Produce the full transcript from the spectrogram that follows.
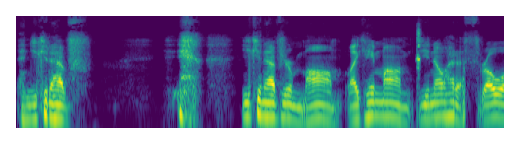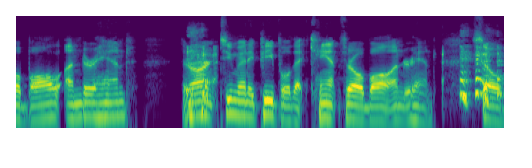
And you could have you can have your mom like, hey mom, do you know how to throw a ball underhand? There aren't too many people that can't throw a ball underhand. So,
